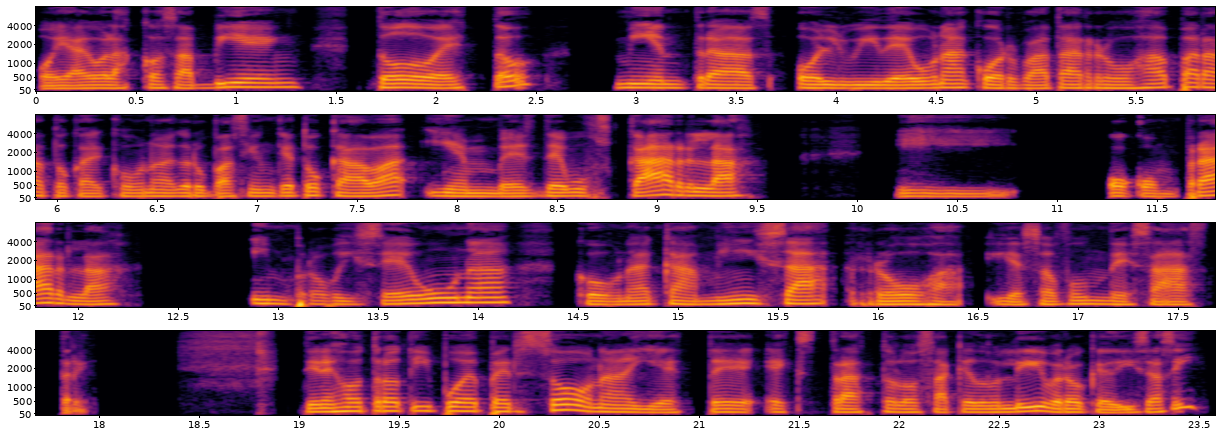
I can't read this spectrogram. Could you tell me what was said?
hoy hago las cosas bien, todo esto mientras olvidé una corbata roja para tocar con una agrupación que tocaba y en vez de buscarla y o comprarla, improvisé una con una camisa roja y eso fue un desastre. Tienes otro tipo de persona y este extracto lo saqué de un libro que dice así.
